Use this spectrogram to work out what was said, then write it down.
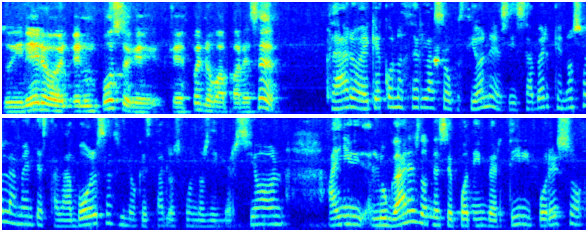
tu dinero en, un pozo que, que después no va a aparecer. Claro, hay que conocer las opciones y saber que no solamente está la bolsa, sino que están los fondos de inversión, hay lugares donde se puede invertir y por eso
